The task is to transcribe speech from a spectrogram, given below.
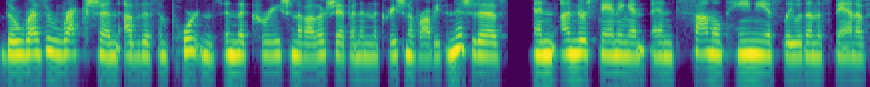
the resurrection of this importance in the creation of Othership and in the creation of Robbie's initiatives and understanding and, and simultaneously within the span of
